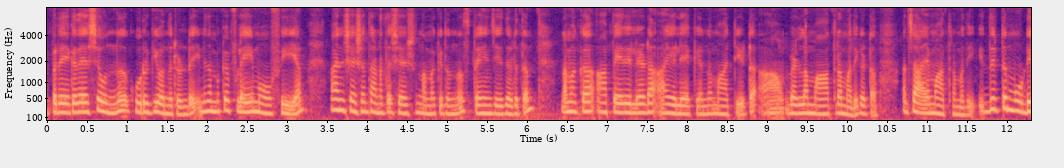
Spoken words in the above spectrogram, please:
ഇപ്പോൾ ഏകദേശം ഒന്ന് കുറുകി വന്നിട്ടുണ്ട്. ഇനി നമുക്ക് ഫ്ലെയിം ഓഫ് ചെയ്യാം. അതിനുശേഷം തണുത്ത ശേഷം നമുക്കിതൊന്ന് സ്ട്രെയിൻ ചെയ്തെടുത്ത് നമുക്ക് ആ പേരയിലയുടെ ആ ഇലയൊക്കെ ഒന്ന് മാറ്റിയിട്ട് ആ വെള്ളം മാത്രം മതി കേട്ടോ. ആ ചായ മാത്രം മതി. ഇതിട്ട് മുടി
